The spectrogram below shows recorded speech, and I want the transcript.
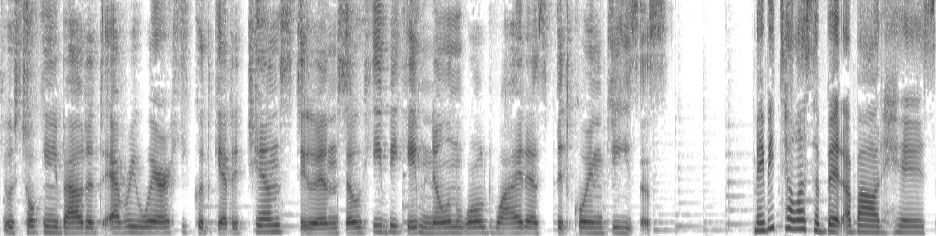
he was talking about it everywhere he could get a chance to, and so he became known worldwide as Bitcoin Jesus. Maybe tell us a bit about his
